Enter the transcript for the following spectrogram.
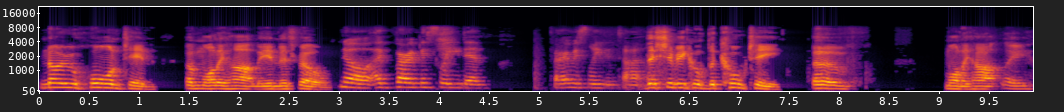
no haunting of Molly Hartley in this film. No, a very misleading. Very misleading title. This should be called the culty of Molly Hartley.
